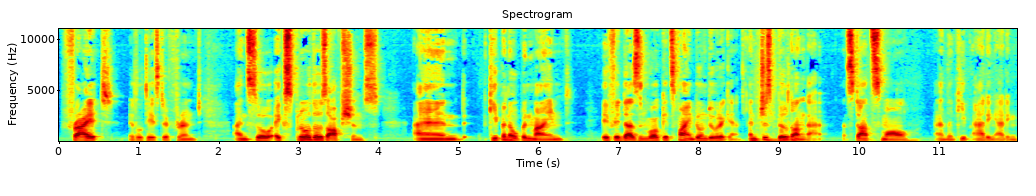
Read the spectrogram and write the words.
Fry it, it'll taste different. And so explore those options and keep an open mind. If it doesn't work, it's fine. Don't do it again. And just build on that. Start small and then keep adding, adding.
